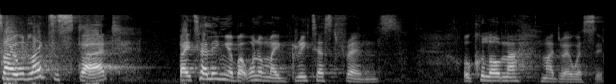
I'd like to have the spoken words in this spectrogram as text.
So I would like to start by telling you about one of my greatest friends, Okoloma Maduewesi.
